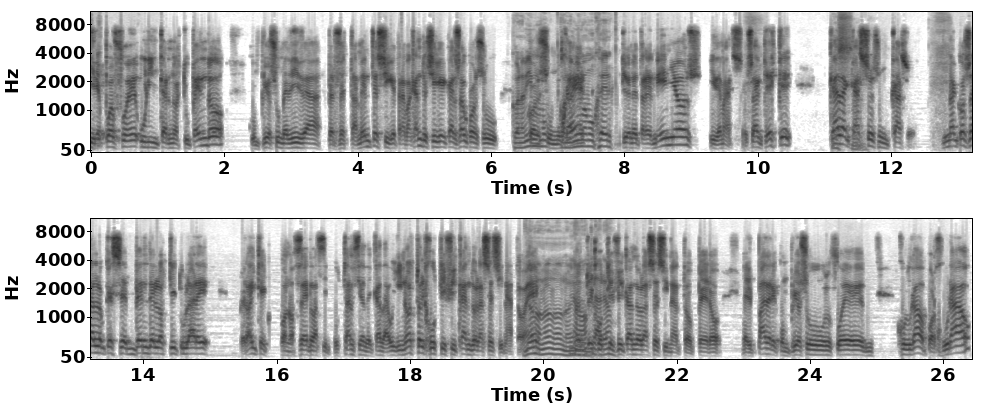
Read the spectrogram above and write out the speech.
Y después fue un interno estupendo, cumplió su medida perfectamente, sigue trabajando y sigue casado con su, con la misma, su mujer, misma mujer, tiene tres niños y demás. O sea, que es que cada caso es un caso. Una cosa es lo que se vende en los titulares, pero hay que conocer las circunstancias de cada uno. Y no estoy justificando el asesinato, ¿eh? No, no, no. No, no estoy justificando el asesinato, pero el padre cumplió su... fue juzgado por jurado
